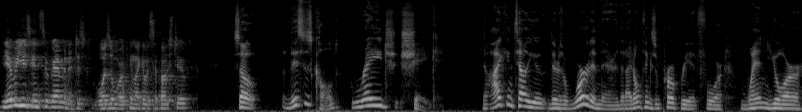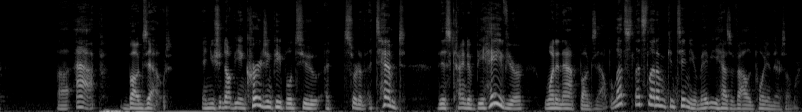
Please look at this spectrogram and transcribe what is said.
You ever use Instagram and it just wasn't working like it was supposed to? So this is called Rage Shake. Now I can tell you there's a word in there that I don't think is appropriate for when your uh, app bugs out, and you should not be encouraging people to uh, sort of attempt this kind of behavior when an app bugs out. But let's let's let him continue. Maybe he has a valid point in there somewhere.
